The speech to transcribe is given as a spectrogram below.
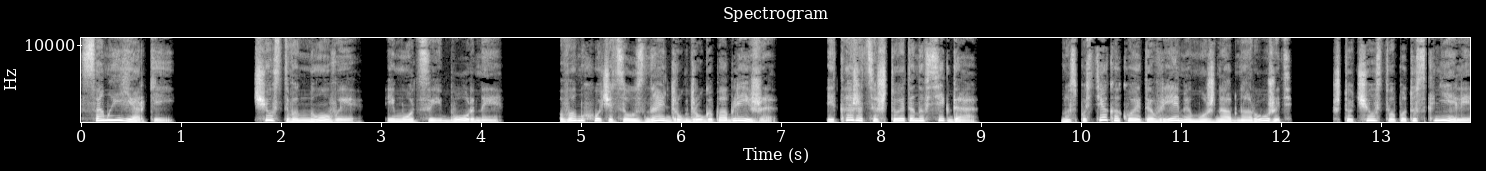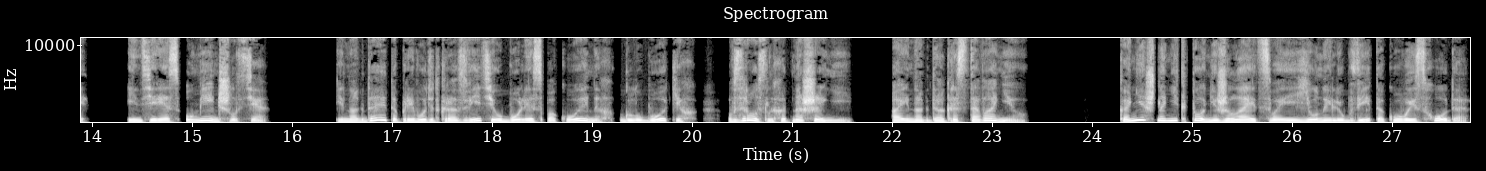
самый яркий. Чувства новые, эмоции бурные. Вам хочется узнать друг друга поближе, и кажется, что это навсегда. Но спустя какое-то время можно обнаружить, что чувства потускнели, интерес уменьшился. Иногда это приводит к развитию более спокойных, глубоких, взрослых отношений, а иногда к расставанию. Конечно, никто не желает своей юной любви такого исхода.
